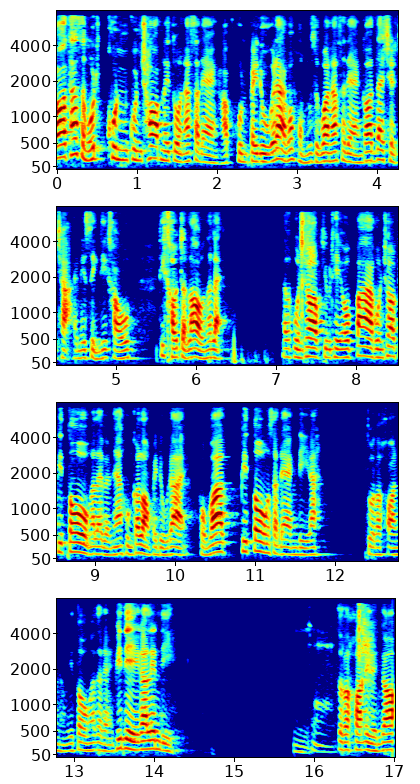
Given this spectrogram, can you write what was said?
ก็ถ้าสมมติคุณคุณชอบในตัวนักแสดงครับ คุณไปดูก็ได้เพราะผมรู้สึกว่านักแสดงก็ได้เฉิดฉายในสิ่งที่เขาที่เขาจะเล่านั่นแหละถ้าคุณชอบคิวเทโอป้าคุณชอบพี่โต้งอะไรแบบนี้คุณก็ลองไปดูได้ ผมว่าพี่โต้งแสดงดีนะตัวละครของพี่โต้งก็แสดงพี่เดก็เล่นดี ตัวละครอื่นก็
